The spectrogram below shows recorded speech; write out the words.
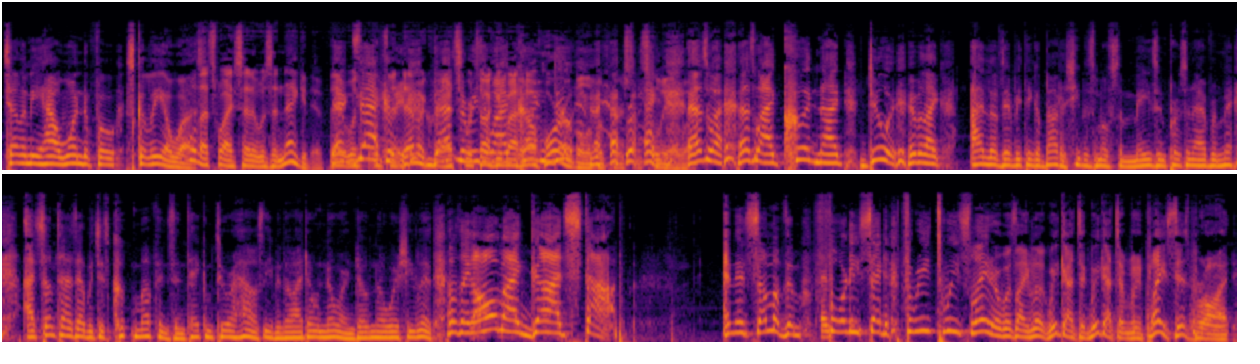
telling me how wonderful Scalia was. Well, that's why I said it was a negative. That exactly. Was, the Democrats were talking about how horrible of a person right. Scalia was. That's why. That's why I could not do it. It was like I loved everything about her. She was the most amazing person I ever met. I sometimes I would just cook muffins and take them to her house, even though I don't know her and don't know where she lives. I was like, oh my god, stop. And then some of them, forty seconds, three tweets later, was like, "Look, we got to, we got to replace this broad.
